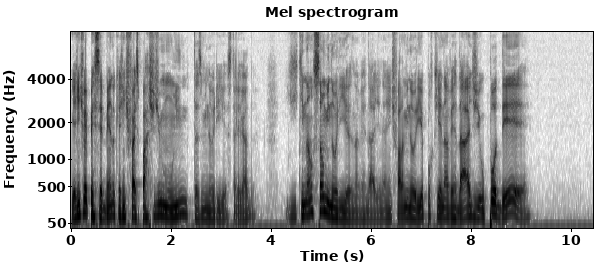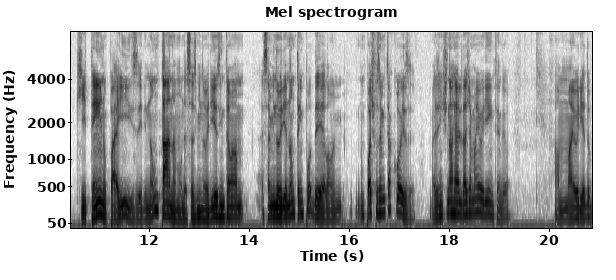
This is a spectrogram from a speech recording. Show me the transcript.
E a gente vai percebendo que a gente faz parte de muitas minorias, tá ligado? E que não são minorias, na verdade. Né? A gente fala minoria porque, na verdade, o poder que tem no país, ele não está na mão dessas minorias, então a, essa minoria não tem poder, ela não pode fazer muita coisa. Mas a gente, na realidade, é a maioria, entendeu? A maioria do,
